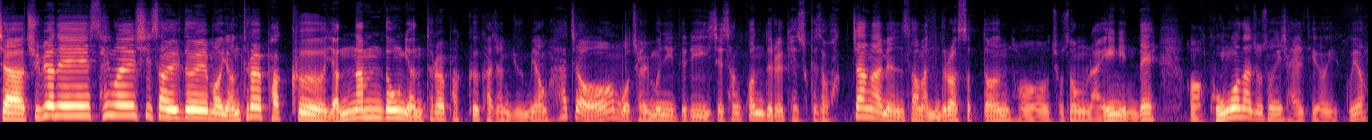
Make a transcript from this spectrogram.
자 주변에 생활시설들 뭐 연트럴파크 연남동 연트럴파크 가장 유명하죠. 뭐 젊은이들이 이제 상권들을 계속해서 확장하면서 만들었었던 어, 조성 라인인데 어, 공원화 조성이 잘 되어 있고요.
